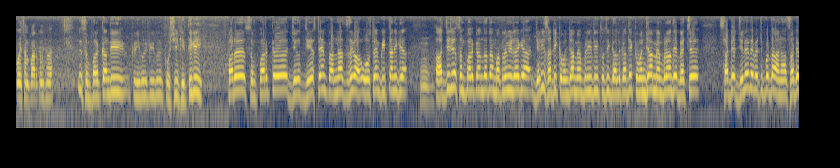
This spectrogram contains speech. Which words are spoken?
ਕੋਈ ਸੰਪਰਕ ਨਹੀਂ ਹੋਇਆ? ਇਹ ਸੰਪਰਕਾਂ ਦੀ ਕਰੀਬਨ ਕਰੀਬਨ ਕੋਸ਼ਿਸ਼ ਕੀਤੀ ਗਈ ਪਰ ਸੰਪਰਕ ਜਿਸ ਟਾਈਮ ਕਰਨਾ ਸੀਗਾ ਉਸ ਟਾਈਮ ਕੀਤਾ ਨਹੀਂ ਗਿਆ। ਅੱਜ ਜੇ ਸੰਪਰਕ ਕਰਨ ਦਾ ਤਾਂ ਮਤਲਬ ਹੀ ਰਹਿ ਗਿਆ। ਜਿਹੜੀ ਸਾਡੀ 51 ਮੈਂਬਰੀ ਦੀ ਤੁਸੀਂ ਗੱਲ ਕਰਦੇ 51 ਮੈਂਬਰਾਂ ਦੇ ਵਿੱਚ ਸਾਡੇ ਜ਼ਿਲ੍ਹੇ ਦੇ ਵਿੱਚ ਪ੍ਰਧਾਨ ਆ ਸਾਡੇ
